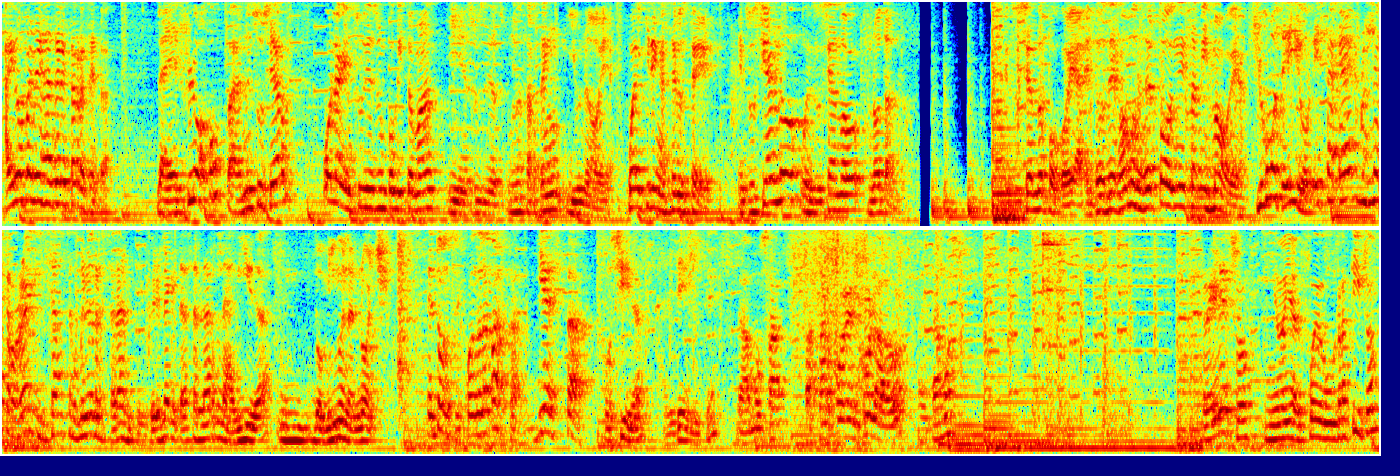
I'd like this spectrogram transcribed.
hay dos maneras de hacer esta receta. La del flojo, para no ensuciar, o la que ensucias un poquito más y ensucias una sartén y una olla. ¿Cuál quieren hacer ustedes? ¿Ensuciando o ensuciando no tanto? Poco, ya. Entonces vamos a hacer todo en esta misma olla. Yo como te digo, esta acá no es la carbonara que quizás vas a comer en el restaurante, pero es la que te va a salvar la vida un domingo en la noche. Entonces, cuando la pasta ya está cocida, al dente, la vamos a pasar por el colador. Ahí estamos. Regreso mi olla al fuego un ratito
